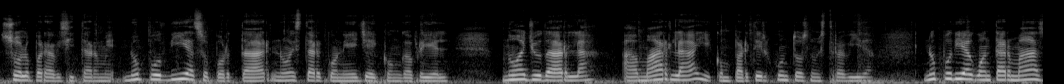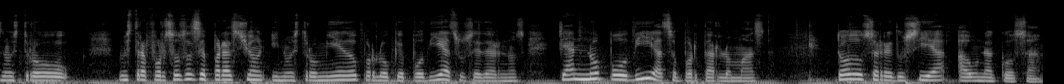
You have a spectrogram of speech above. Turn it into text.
solo para visitarme, no podía soportar no estar con ella y con Gabriel, no ayudarla, amarla y compartir juntos nuestra vida. No podía aguantar más nuestra forzosa separación y nuestro miedo por lo que podía sucedernos. Ya no podía soportarlo más todo se reducía a una cosa,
